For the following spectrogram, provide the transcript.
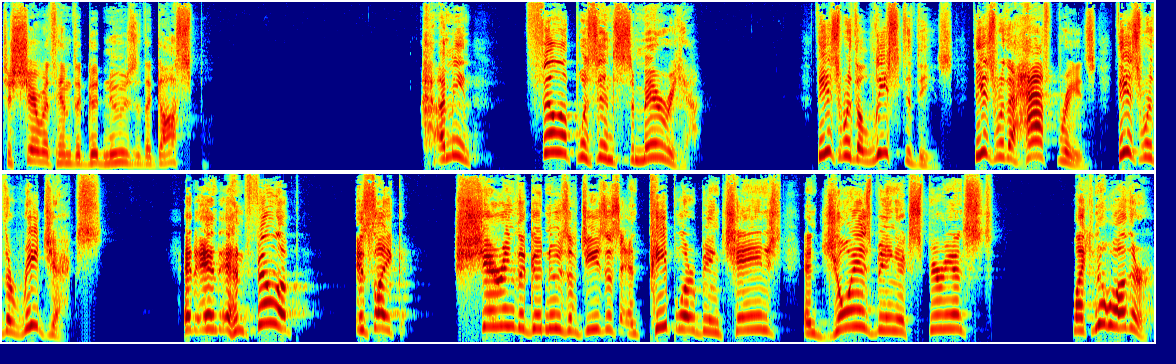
to share with him the good news of the gospel. I mean, Philip was in Samaria. These were the least of these. These were the half breeds. These were the rejects. And, and, and Philip is like sharing the good news of Jesus, and people are being changed, and joy is being experienced like no other.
